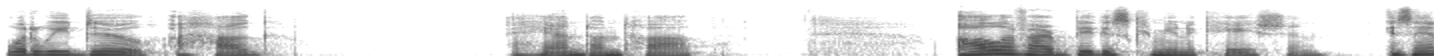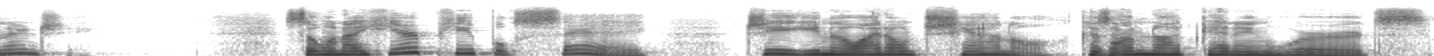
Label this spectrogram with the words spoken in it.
What do we do? A hug, a hand on top. All of our biggest communication is energy. So when I hear people say, gee, you know, I don't channel because I'm not getting words.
